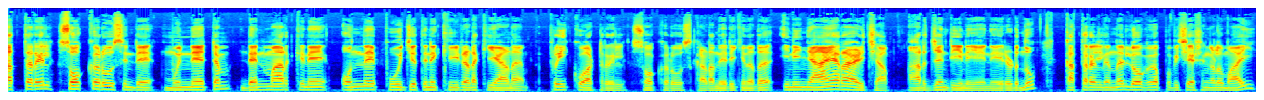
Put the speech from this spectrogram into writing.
ഖത്തറിൽ സോക്കറൂസിന്റെ മുന്നേറ്റം ഡെൻമാർക്കിനെ ഒന്നേ പൂജ്യത്തിന് കീഴടക്കിയാണ് പ്രീ ക്വാർട്ടറിൽ സോക്കറൂസ് കടന്നിരിക്കുന്നത്. ഇനി ഞായറാഴ്ച അർജന്റീനയെ നേരിടുന്നു. ഖത്തറിൽ നിന്ന് ലോകകപ്പ് വിശേഷങ്ങളുമായി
